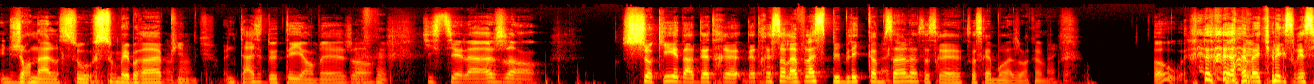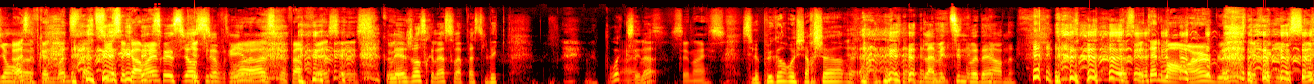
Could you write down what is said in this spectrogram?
une journal sous, sous mes bras, puis Uh-huh. une, une tasse de thé en main, genre, qui se tient là, genre, choqué d'être d'être sur la place publique comme ça, là. Ce serait, ce serait moi, genre, comme... Oh! avec une expression... Ouais, euh, ça ferait une bonne statue, c'est quand même. Expression que tu- surprise. Ouais, ouais, parfait. Cool. Les gens seraient là sur la place publique. Mais pourquoi que Ouais, c'est là? C'est nice. C'est le plus grand rechercheur de la médecine moderne. Serait tellement humble. C'est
